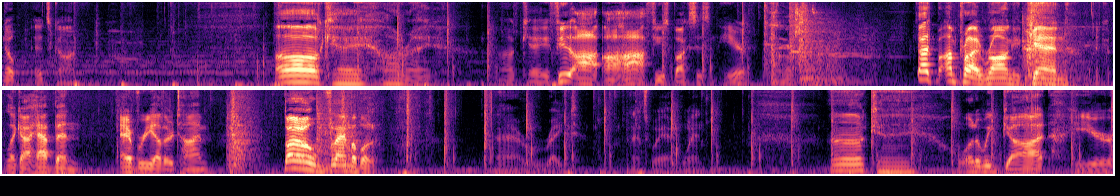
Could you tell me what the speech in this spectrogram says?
Nope, it's gone. Okay, alright. Okay. Fuse, ah, aha, fuse box isn't here. Oh. I'm probably wrong again, like, like I have been every other time. Boom, flammable. Okay. What do we got here?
